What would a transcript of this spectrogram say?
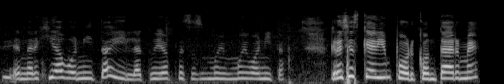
Sí. energía bonita y la tuya pues es muy, muy bonita. Gracias Kevin por contarme.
